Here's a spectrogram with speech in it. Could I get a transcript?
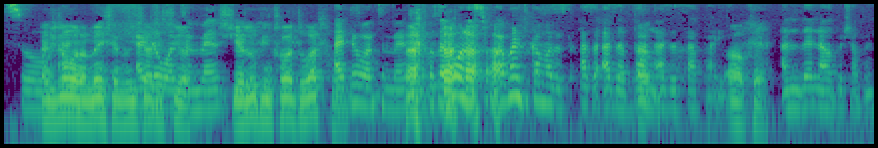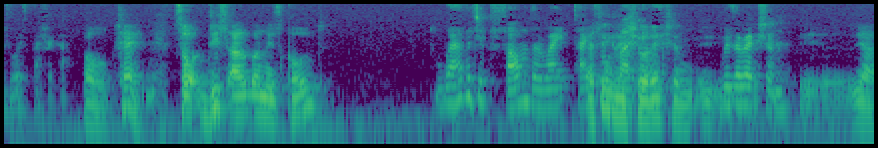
so And you don't I- want to mention which I don't want to you're, mention. you're looking forward to working I don't want to mention because I don't want to. I want it to come as a, as a, as a bang, as a surprise, Okay. and then I'll be traveling to West Africa. Okay. Yes. So this album is called We haven't yet found the right title. I think Resurrection. Resurrection. Uh, Yeah,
